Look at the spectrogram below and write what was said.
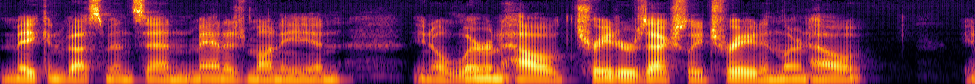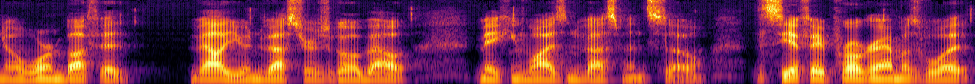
make investments and manage money and, you know, learn how traders actually trade and learn how, you know, Warren Buffett value investors go about making wise investments. So the CFA program was what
